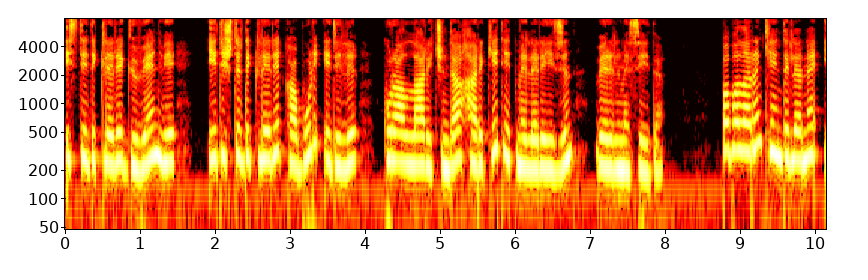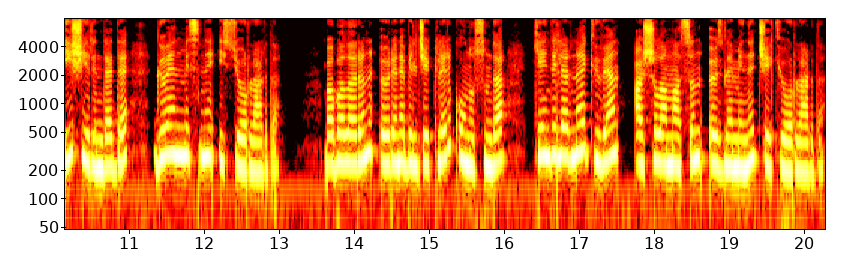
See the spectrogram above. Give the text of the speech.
İstedikleri güven ve yetiştirdikleri kabul edilir kurallar içinde hareket etmeleri izin verilmesiydi. Babaların kendilerine iş yerinde de güvenmesini istiyorlardı. Babaların öğrenebilecekleri konusunda kendilerine güven aşılamasının özlemini çekiyorlardı.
